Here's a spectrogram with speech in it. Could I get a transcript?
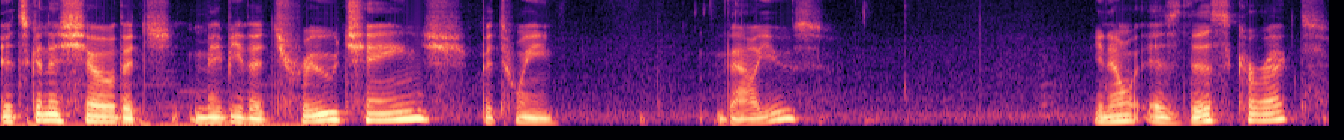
it's going to show that maybe the true change between values. You know, is this correct?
